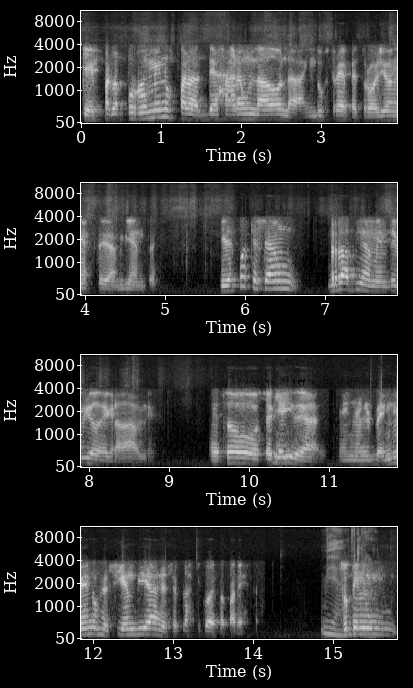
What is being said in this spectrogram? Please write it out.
que para, por lo menos para dejar a un lado la industria de petróleo en este ambiente. Y después que sean rápidamente biodegradables. Eso sería ideal. En, en menos de 100 días ese plástico desaparezca. Eso, tiene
